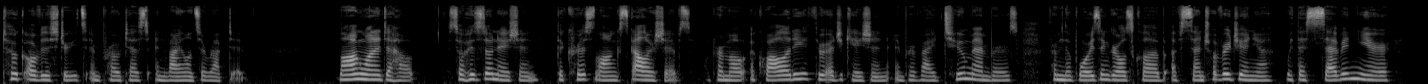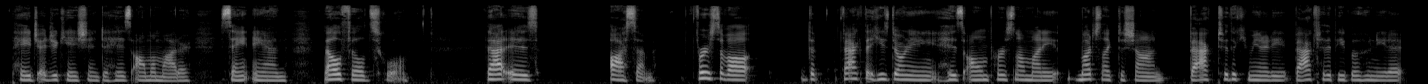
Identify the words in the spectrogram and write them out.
took over the streets and protest and violence erupted. Long wanted to help, so his donation, the Chris Long Scholarships, will promote equality through education and provide two members from the Boys and Girls Club of Central Virginia with a seven year page education to his alma mater, St. Anne Belfield School. That is awesome. First of all, the fact that he's donating his own personal money, much like Deshaun, back to the community, back to the people who need it,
